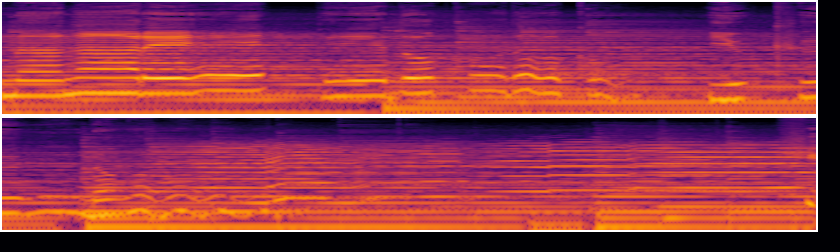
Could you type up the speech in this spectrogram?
流れてどこどこ行くの。人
